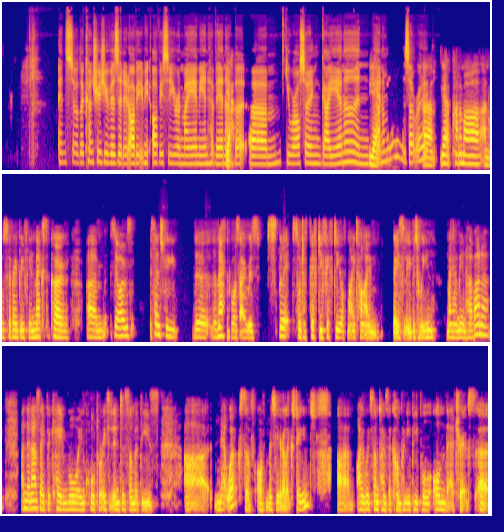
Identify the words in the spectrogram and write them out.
And so the countries you visited, obviously, obviously you were in Miami and Havana, yeah. but um, you were also in Guyana and yeah. Panama. Is that right? Um, yeah, Panama, and also very briefly in Mexico. Um, so I was essentially the the method was I was split sort of 50-50 of my time basically between Miami and Havana, and then as I became more incorporated into some of these uh, networks of, of material exchange, um, I would sometimes accompany people on their trips uh,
